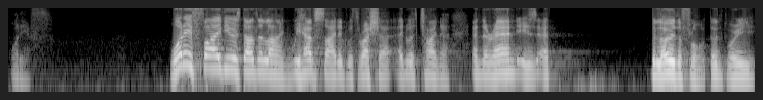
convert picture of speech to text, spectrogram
What if? What if five years down the line we have sided with Russia and with China and the rand is at below the floor? Don't worry.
